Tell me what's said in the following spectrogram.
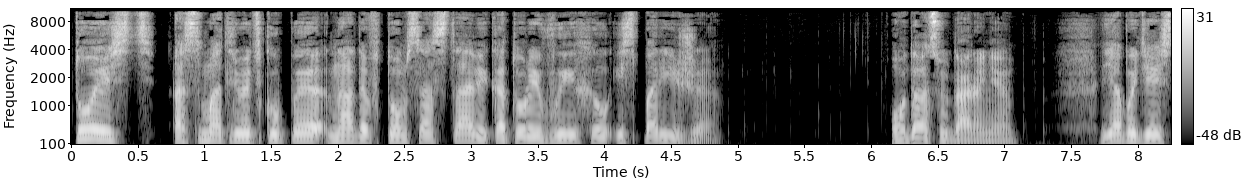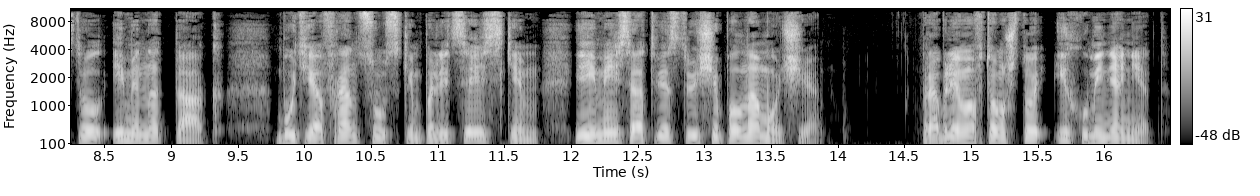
То есть осматривать купе надо в том составе, который выехал из Парижа. «О да, сударыня», я бы действовал именно так, будь я французским полицейским и имея соответствующие полномочия. Проблема в том, что их у меня нет.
